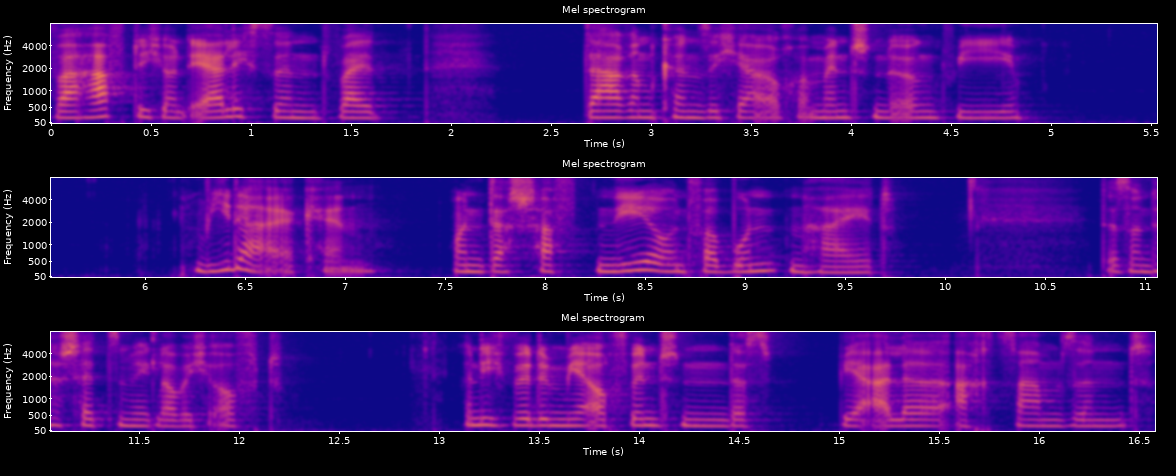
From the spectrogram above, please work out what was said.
wahrhaftig und ehrlich sind, weil darin können sich ja auch Menschen irgendwie wiedererkennen. Und das schafft Nähe und Verbundenheit. Das unterschätzen wir, glaube ich, oft. Und ich würde mir auch wünschen, dass wir alle achtsam sind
